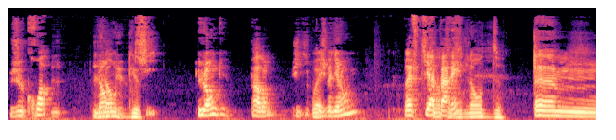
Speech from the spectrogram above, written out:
je crois, qui Lang, pardon, j'ai dit, Ouais. pas dit Lang. Bref, qui apparaît. Land. Euh,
